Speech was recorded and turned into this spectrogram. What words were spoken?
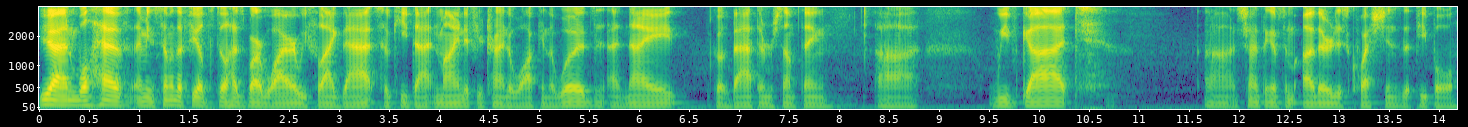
Yeah, and we'll have I mean some of the field still has barbed wire. We flag that, so keep that in mind if you're trying to walk in the woods at night, go to the bathroom or something. Uh, we've got uh, just trying to think of some other just questions that people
